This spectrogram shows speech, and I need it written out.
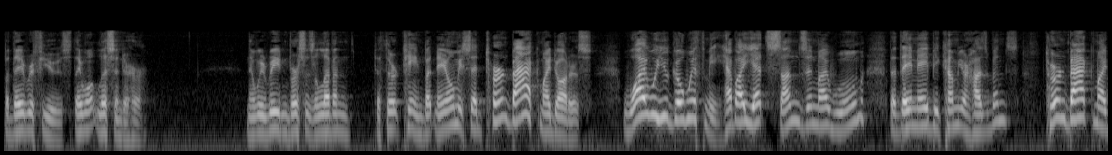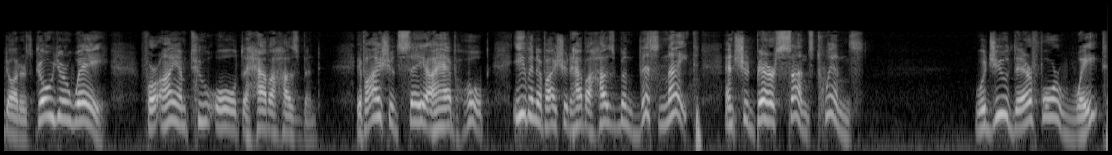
But they refuse. They won't listen to her. Then we read in verses 11 to 13 But Naomi said, Turn back, my daughters. Why will you go with me? Have I yet sons in my womb, that they may become your husbands? Turn back, my daughters. Go your way, for I am too old to have a husband. If I should say I have hope, even if I should have a husband this night, and should bear sons, twins, would you therefore wait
